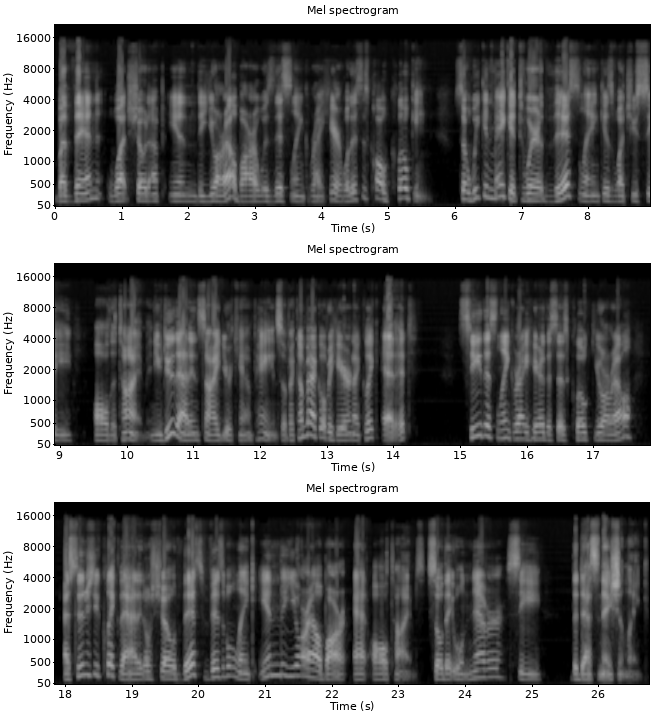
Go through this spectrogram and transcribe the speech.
but then what showed up in the URL bar was this link right here. Well, this is called cloaking. So we can make it to where this link is what you see all the time. And you do that inside your campaign. So if I come back over here and I click edit, see this link right here that says cloak URL? As soon as you click that, it'll show this visible link in the URL bar at all times. So they will never see the destination link.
